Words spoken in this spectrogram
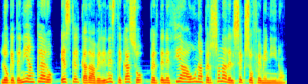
Lo que tenían claro es que el cadáver en este caso pertenecía a una persona del sexo femenino,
